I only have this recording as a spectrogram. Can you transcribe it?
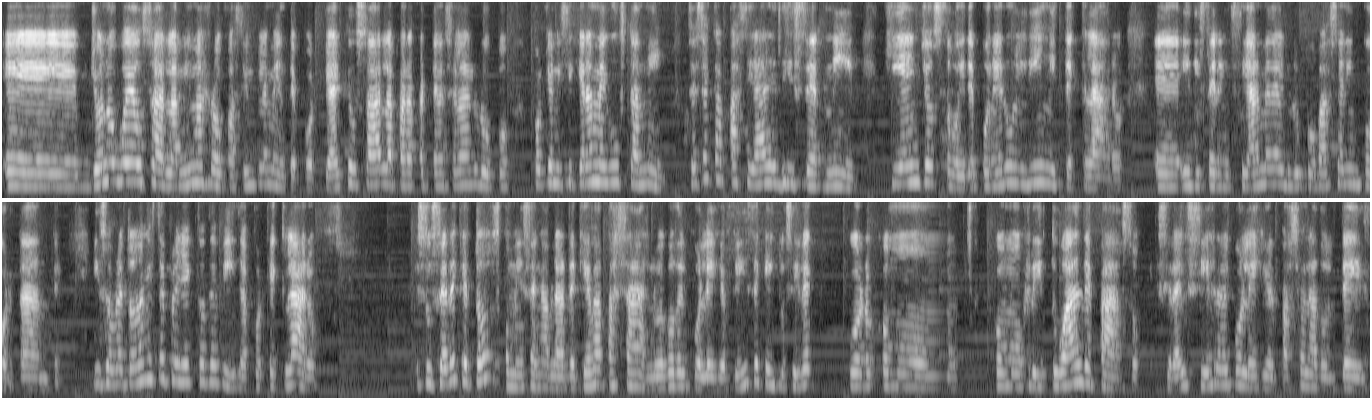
Eh, yo no voy a usar la misma ropa simplemente porque hay que usarla para pertenecer al grupo, porque ni siquiera me gusta a mí. Esa capacidad de discernir quién yo soy, de poner un límite claro eh, y diferenciarme del grupo va a ser importante. Y sobre todo en este proyecto de vida, porque claro, sucede que todos comienzan a hablar de qué va a pasar luego del colegio. Fíjense que inclusive como, como ritual de paso será el cierre del colegio, el paso a la adultez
